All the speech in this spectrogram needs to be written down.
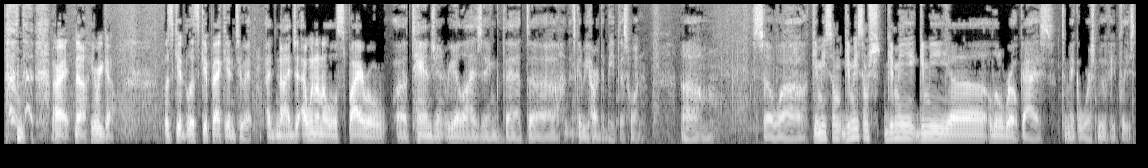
All right, no, here we go. Let's get let's get back into it. I, no, I, I went on a little spiral uh, tangent, realizing that uh, it's going to be hard to beat this one. Um, so uh, give me some, give me some, sh- give me, give me uh, a little rope, guys, to make a worse movie, please.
